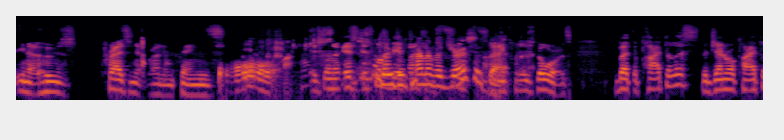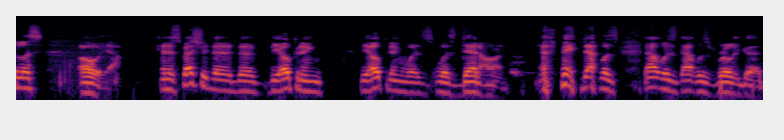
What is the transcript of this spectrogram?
you know, who's president running things. Oh, It's gonna it's, it's gonna be a bunch kind of of addresses behind that. closed doors. But the populace, the general populace, oh yeah, and especially the the the opening, the opening was was dead on. I mean that was that was that was really good.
